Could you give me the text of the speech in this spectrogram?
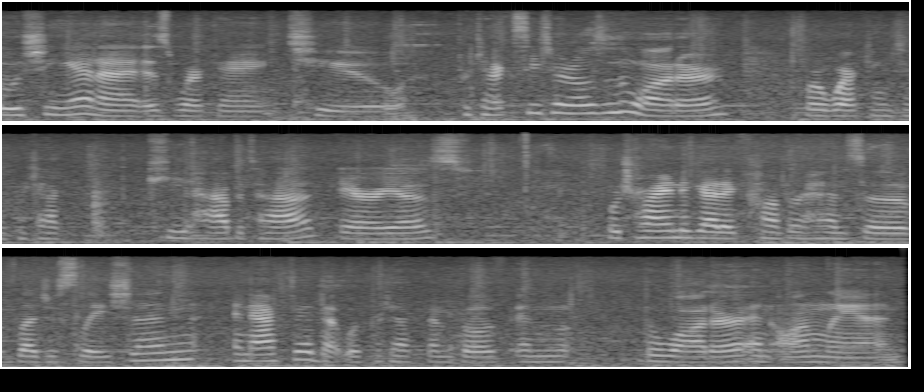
Oceana is working to protect sea turtles in the water. We're working to protect key habitat areas. We're trying to get a comprehensive legislation enacted that would protect them both in the water and on land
